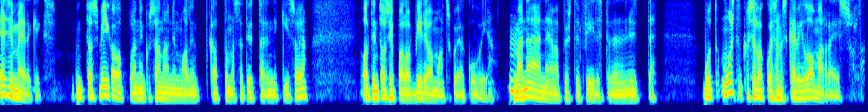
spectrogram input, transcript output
Esimerkiksi, nyt tuossa viikonloppuna, niin kuin sanoin, niin mä olin katsomassa tyttäreni kisoja. Otin tosi paljon videomatskuja ja kuvia. Mm. Mä näen ne ja mä pystyn fiilistelemään ne nyt. Mutta muistatko silloin, kun esimerkiksi kävi lomareissulla?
